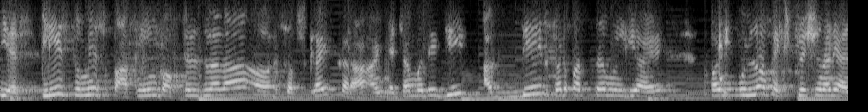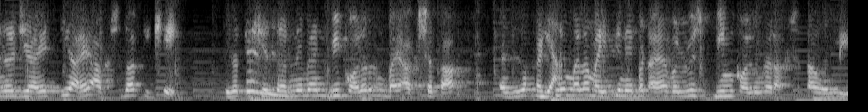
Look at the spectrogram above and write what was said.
येस प्लीज तुम्ही स्पार्कलिंग कॉकटेल्सला सबस्क्राईब करा आणि त्याच्यामध्ये जी अगदी सडपातळ मुलगी आहे पण फुल ऑफ एक्सप्रेशन आणि एनर्जी आहे ती आहे अक्षता तिखे. तिचं Tikhe surname and we call her by Akshata. आणि तिचं मला माहिती नाही but I have always been calling Akshata only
